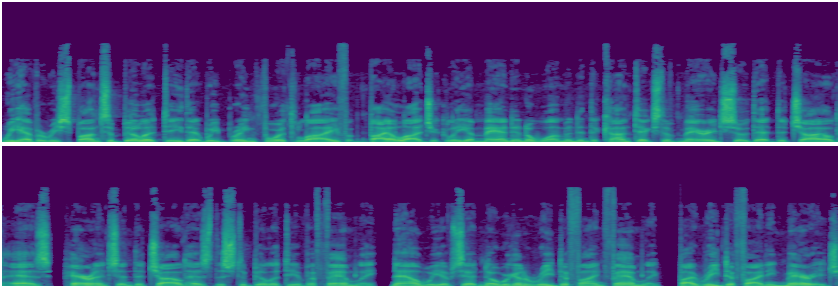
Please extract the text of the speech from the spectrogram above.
we have a responsibility that we bring forth life biologically, a man and a woman, in the context of marriage, so that the child has parents and the child has the stability of a family. Now we have said, no, we're going to redefine family by redefining marriage.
